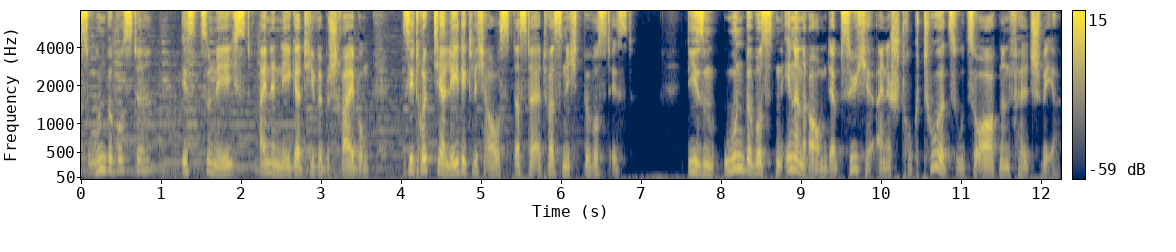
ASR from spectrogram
Das Unbewusste ist zunächst eine negative Beschreibung. Sie drückt ja lediglich aus, dass da etwas nicht bewusst ist. Diesem unbewussten Innenraum der Psyche eine Struktur zuzuordnen fällt schwer.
